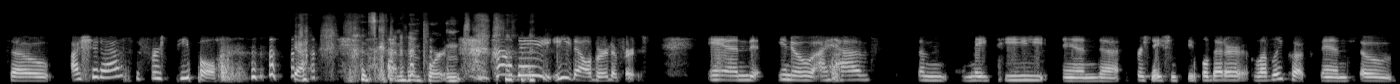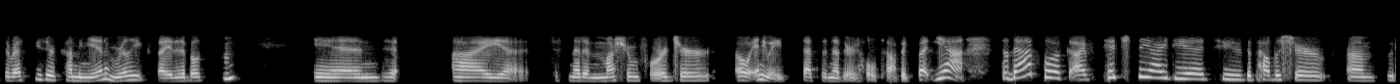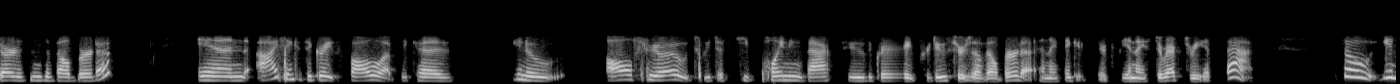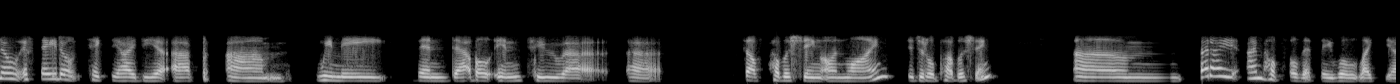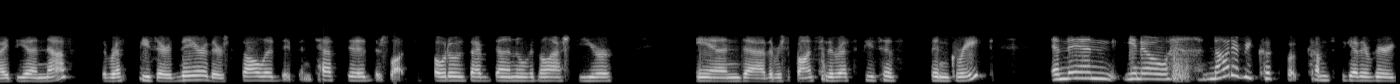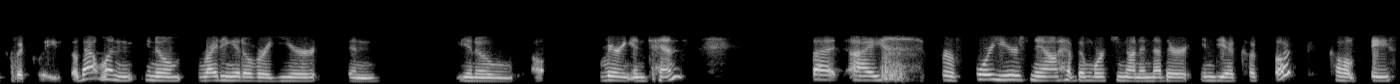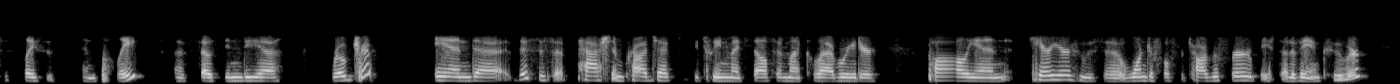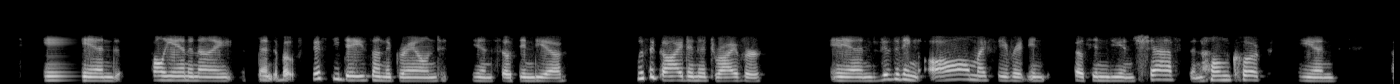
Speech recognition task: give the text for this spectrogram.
So I should ask the first people. yeah, that's kind of important. how they eat Alberta first. And, you know, I have some Métis and uh, First Nations people that are lovely cooks, and so the recipes are coming in. I'm really excited about them, and I uh, just met a mushroom forager. Oh, anyway, that's another whole topic. But yeah, so that book, I've pitched the idea to the publisher from Food Artisans of Alberta, and I think it's a great follow up because you know all throughout, we just keep pointing back to the great producers of Alberta, and I think it, there could be a nice directory at the back. So, you know, if they don't take the idea up, um, we may then dabble into uh, uh, self publishing online, digital publishing. Um, but I, I'm hopeful that they will like the idea enough. The recipes are there, they're solid, they've been tested. There's lots of photos I've done over the last year and uh, the response to the recipes has been great. And then, you know, not every cookbook comes together very quickly. So that one, you know, writing it over a year been, you know, very intense. But I, for four years now, have been working on another India cookbook called Faces, Places, and Plates, a South India road trip. And uh, this is a passion project between myself and my collaborator, Pollyann Carrier, who's a wonderful photographer based out of Vancouver. And Pollyann and I spent about 50 days on the ground in South India with a guide and a driver and visiting all my favorite in South Indian chefs and home cooks and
